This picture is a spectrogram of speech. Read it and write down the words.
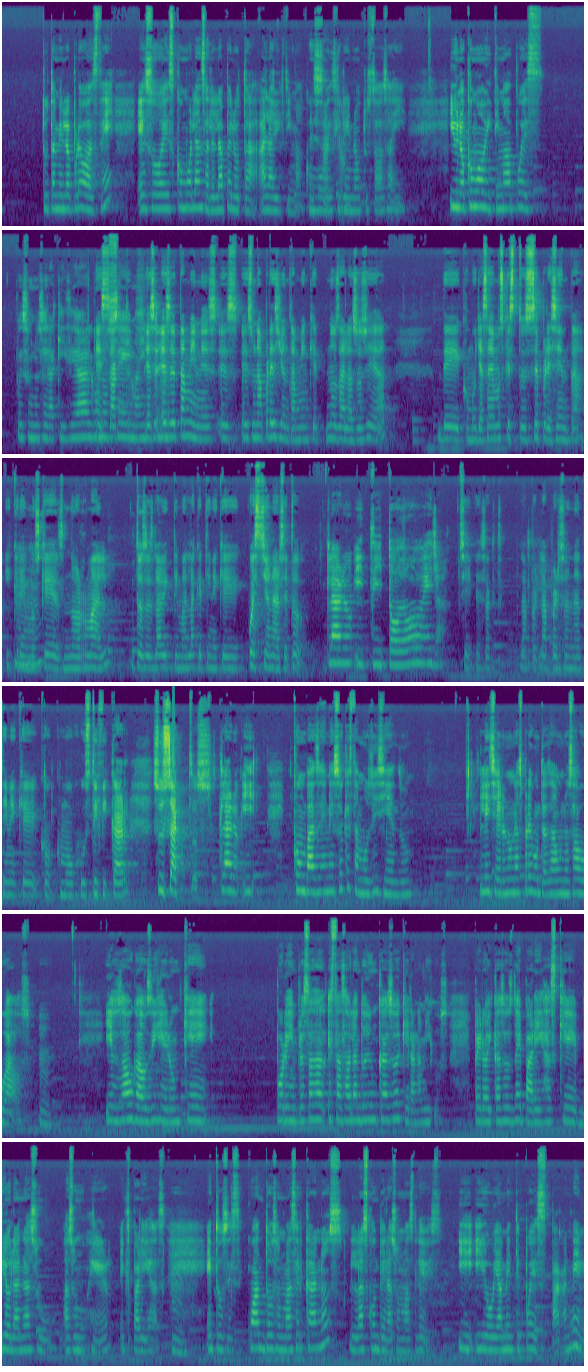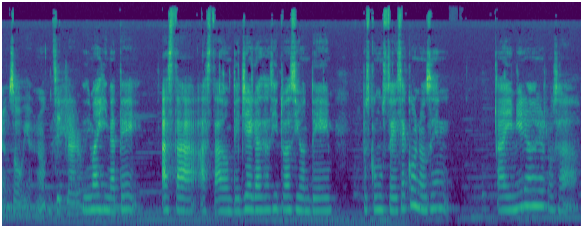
tú también lo aprobaste, eso es como lanzarle la pelota a la víctima, como Exacto. decirle no, tú estabas ahí. Y uno como víctima, pues, pues uno será que hice algo, Exacto. no sé, ese, ese también es, es, es una presión también que nos da la sociedad de como ya sabemos que esto se presenta y creemos Ujú. que es normal, entonces la víctima es la que tiene que cuestionarse todo. Claro, y, y todo ella. Sí, exacto. La, la persona tiene que co- como justificar sus actos. Claro, y con base en eso que estamos diciendo, le hicieron unas preguntas a unos abogados. Mm, Y esos abogados dijeron que, por ejemplo, estás, estás hablando de un caso de que eran amigos, pero hay casos de parejas que violan a su, a su mujer, exparejas. mm. Entonces, cuando son más cercanos, las condenas son más leves. Y, y obviamente, pues, pagan menos, obvio, ¿no? Sí, claro. Entonces, imagínate hasta, hasta dónde llega esa situación de, pues, como ustedes se conocen, ahí mira, o sea,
